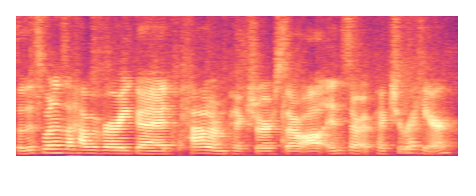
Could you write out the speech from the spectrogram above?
So this one doesn't have a very good pattern picture, so I'll insert a picture right here.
